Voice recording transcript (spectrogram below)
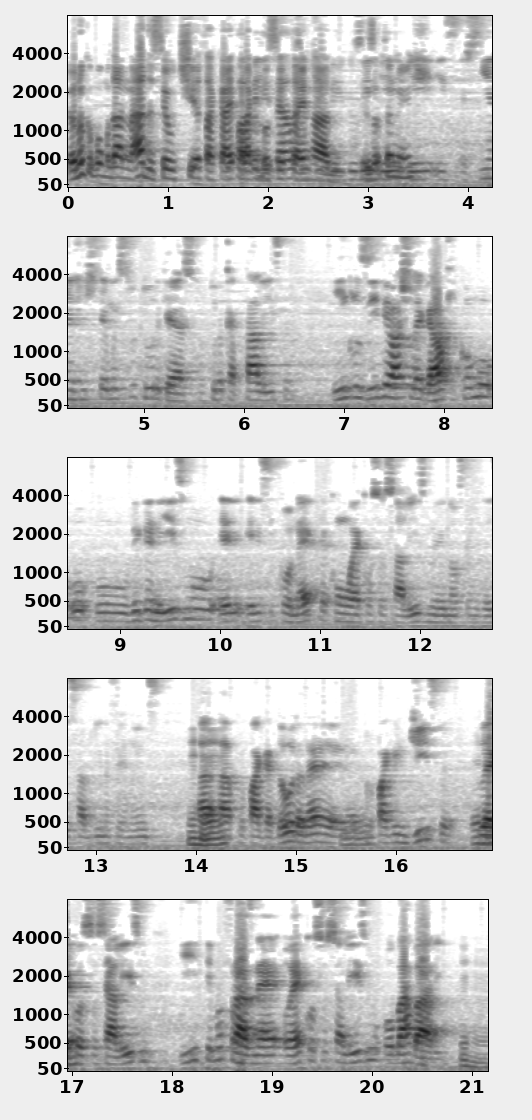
Eu nunca vou mudar nada se eu te atacar e falar que você está errado. e- Exatamente. E, e, assim a gente tem uma estrutura, que é a estrutura capitalista. Inclusive, eu acho legal que como o, o veganismo ele, ele se conecta com o ecossocialismo, e nós temos aí Sabrina Fernandes, Uhum. a, a propagadora, né, propagandista do ecossocialismo, e tem uma frase, né, o ecossocialismo ou barbárie, Uhum.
